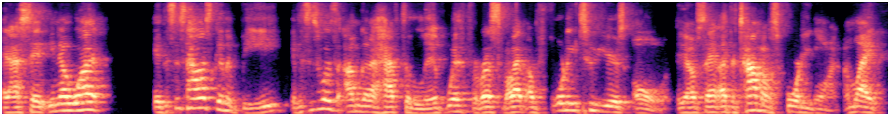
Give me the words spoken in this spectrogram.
And I said, you know what? If this is how it's going to be, if this is what I'm going to have to live with for the rest of my life, I'm 42 years old. You know what I'm saying? At the time, I was 41. I'm like,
